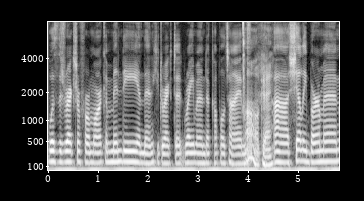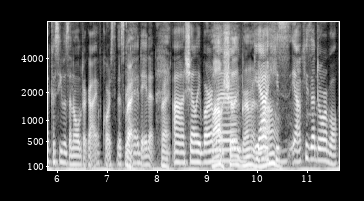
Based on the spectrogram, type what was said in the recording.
was the director for Mork and Mindy, and then he directed Raymond a couple of times. oh, okay. Uh, Shelley Berman, because he was an older guy, of course. This guy Right, I dated. right. Uh, Shelley Berman. Wow, Shelley Berman, Yeah, wow. he's yeah he's adorable.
